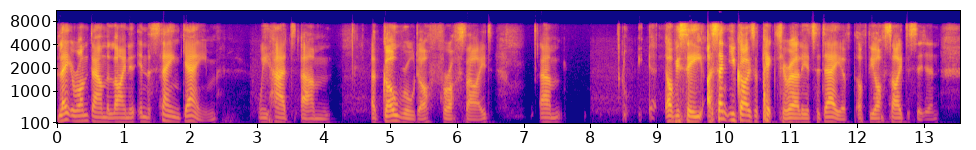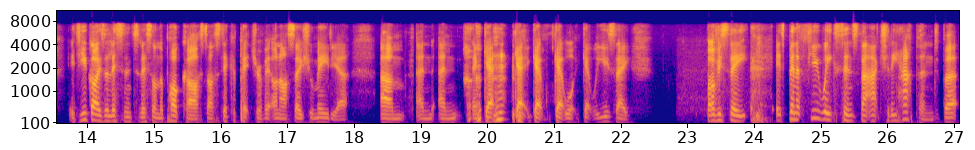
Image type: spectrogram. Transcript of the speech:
later on down the line in the same game, we had um, a goal ruled off for offside. Um, obviously, I sent you guys a picture earlier today of, of the offside decision. If you guys are listening to this on the podcast, I'll stick a picture of it on our social media, um, and and and get get get get what get what you say. Obviously, it's been a few weeks since that actually happened, but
